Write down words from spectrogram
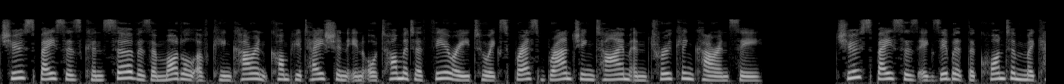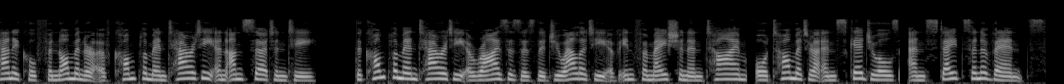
CHU spaces can serve as a model of concurrent computation in automata theory to express branching time and true concurrency. CHU spaces exhibit the quantum mechanical phenomena of complementarity and uncertainty. The complementarity arises as the duality of information and time, automata and schedules, and states and events.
